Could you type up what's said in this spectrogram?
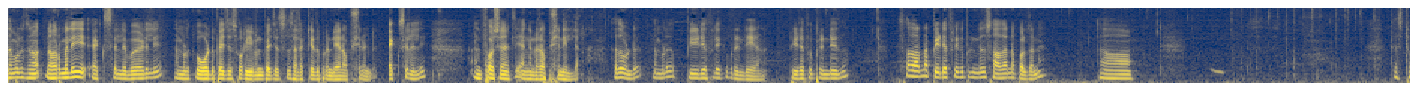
നമുക്ക് നോർമലി എക്സൽ വേർഡിൽ നമുക്ക് odd pages or even pages select ചെയ്ത് പ്രിന്റ് ചെയ്യാൻ ഓപ്ഷൻ ഉണ്ട്. എക്സലിൽ അൺഫോർച്ചുനേറ്റ്ലി അങ്ങനെ ഒരു ഓപ്ഷൻ ഇല്ല. അതുകൊണ്ട് നമ്മൾ പി ഡി എഫിലേക്ക് പ്രിന്റ് ചെയ്യാണ്. പി ഡി എഫ് പ്രിന്റ് ചെയ്യുന്നു സാധാരണ പി ഡി എഫിലേക്ക് പ്രിന്റ് ചെയ്തു സാധാരണ പോലെ തന്നെ ടെസ്റ്റ്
